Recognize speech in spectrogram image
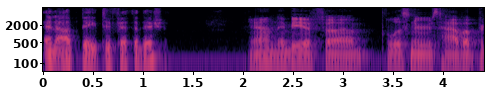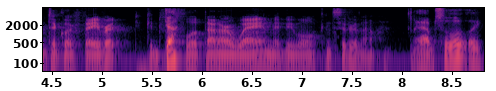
an update to fifth edition. Yeah, maybe if uh, listeners have a particular favorite, you could yeah. float that our way, and maybe we'll consider that one. Absolutely.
